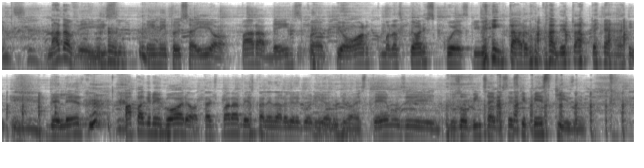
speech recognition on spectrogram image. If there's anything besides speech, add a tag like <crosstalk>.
Nada a ver isso. Quem inventou isso aí, ó, parabéns. Foi a pior, uma das piores coisas que inventaram no planeta Terra aí. Beleza? Papa Gregório, ó, tá de parabéns com o calendário gregoriano que nós temos e os ouvintes aí, vocês que pesquisem.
